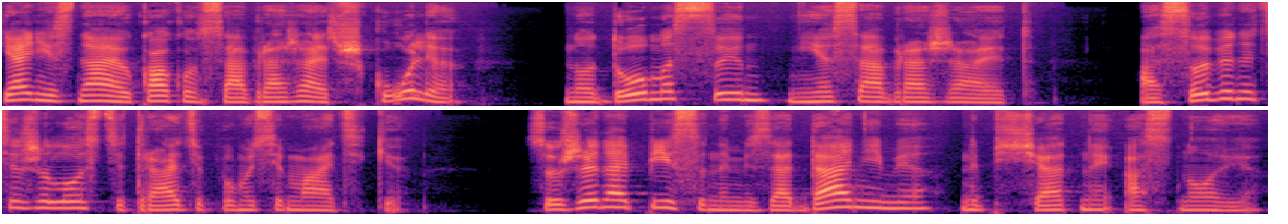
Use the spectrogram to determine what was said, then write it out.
Я не знаю, как он соображает в школе, но дома сын не соображает. Особенно тяжело с тетрадью по математике, с уже написанными заданиями на печатной основе.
